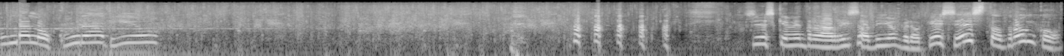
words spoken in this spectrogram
pura locura, tío! Si es que me entra la risa, tío. ¿Pero qué es esto, tronco?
